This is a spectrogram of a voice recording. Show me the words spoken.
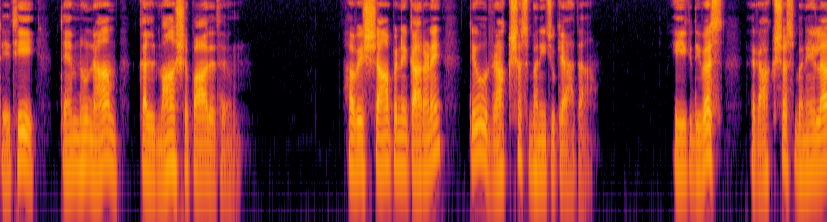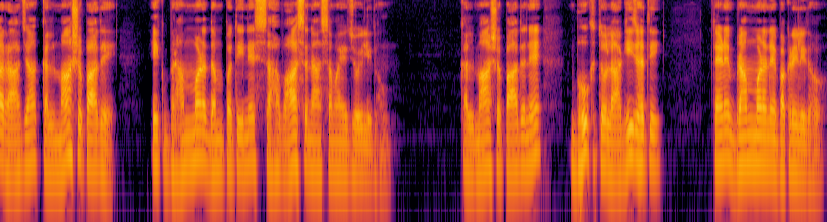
તેથી તેમનું નામ કલ્માશપાદ થયું. હવે શાપને કારણે તેઓ રાક્ષસ બની ચૂક્યા હતા. એક દિવસ રાક્ષસ બનેલા રાજા કલ્માશપાદે એક બ્રાહ્મણ દંપતીને સહવાસના સમયે જોઈ લીધું. કલ્માશપાદને ભૂખ તો લાગી જ હતી. તેણે બ્રાહ્મણને પકડી લીધો.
